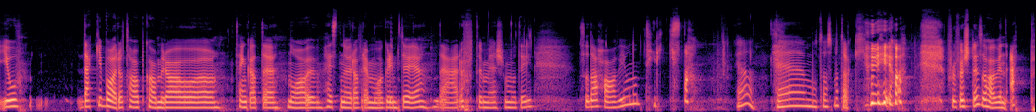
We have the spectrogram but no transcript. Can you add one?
jo, det er ikke bare å ta opp kamera og tenke at det, nå har hesten øra fremme og glimt i øyet. Det er ofte mer som må til. Så da har vi jo noen triks, da. Ja, det mottas med takk. ja. For det første så har vi en app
